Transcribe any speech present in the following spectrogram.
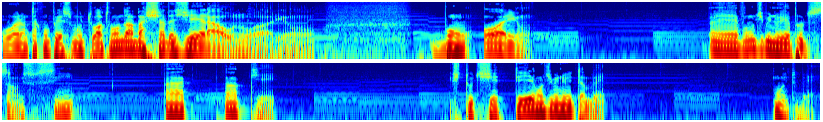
O Orion tá com preço muito alto. Vamos dar uma baixada geral no Orion. Bom, Orion. É, vamos diminuir a produção, isso sim. Ah, ok. Stut GT, vão diminuir também. Muito bem.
